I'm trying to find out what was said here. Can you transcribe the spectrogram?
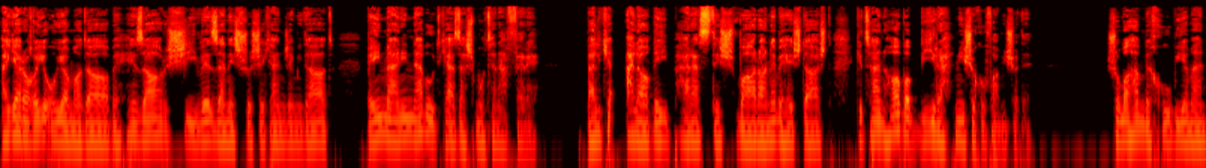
اگر آقای اویامادا به هزار شیوه زنش رو شکنجه می‌داد به این معنی نبود که ازش متنفره بلکه علاقه پرستش وارانه بهش داشت که تنها با بیرحمی شکوفا می شده. شما هم به خوبی من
